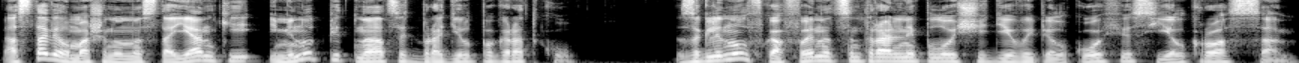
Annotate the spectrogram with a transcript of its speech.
Оставил машину на стоянке и минут 15 бродил по городку. Заглянул в кафе на центральной площади, выпил кофе, съел круассан.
